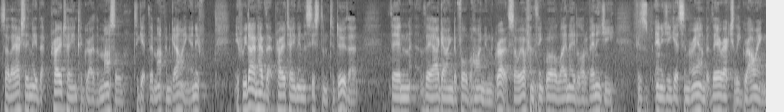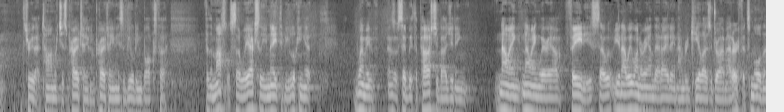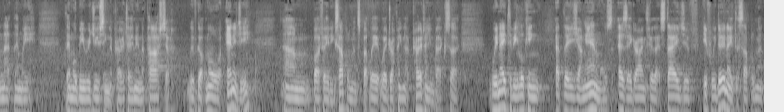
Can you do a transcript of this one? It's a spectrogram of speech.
so they actually need that protein to grow the muscle to get them up and going, and if if we don't have that protein in the system to do that, then they are going to fall behind in the growth. So we often think, well, they need a lot of energy because energy gets them around, but they're actually growing through that time, which is protein, and protein is a building blocks for for the muscles. So we actually need to be looking at when we, as I said, with the pasture budgeting, knowing knowing where our feed is. So you know we want around that 1800 kilos of dry matter. If it's more than that, then we then we'll be reducing the protein in the pasture. We've got more energy um, by feeding supplements, but we're, we're dropping that protein back. So we need to be looking at these young animals as they're growing through that stage of if we do need the supplement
